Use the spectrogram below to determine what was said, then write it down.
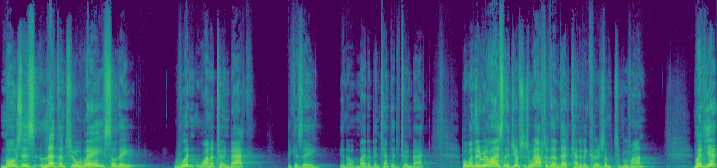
Moses led them through a way so they wouldn't want to turn back because they, you know, might have been tempted to turn back. But when they realized the Egyptians were after them, that kind of encouraged them to move on. But yet,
